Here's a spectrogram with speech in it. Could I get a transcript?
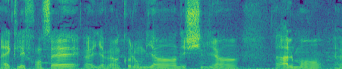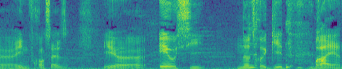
avec les Français. Euh, Il y avait un Colombien, des Chiliens, Allemands euh, et une Française. Euh, et aussi notre guide, Brian.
